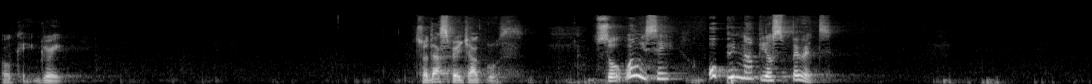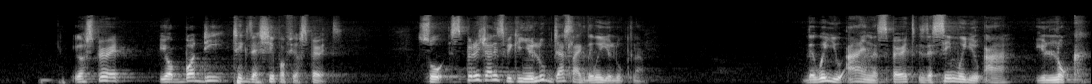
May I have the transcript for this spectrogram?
Okay, great. So that's spiritual growth. So when we say open up your spirit, your spirit, your body takes the shape of your spirit. So spiritually speaking, you look just like the way you look now. The way you are in the spirit is the same way you are you look.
